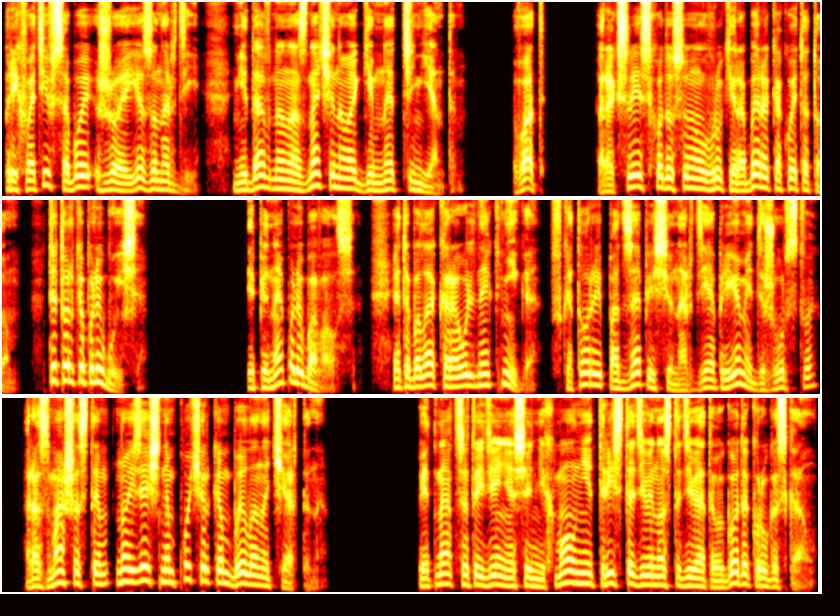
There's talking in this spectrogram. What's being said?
прихватив с собой Жоэе Занарди, недавно назначенного гимнет-тиньентом. «Вот, Рекслей сходу сунул в руки Робера какой-то том. «Ты только полюбуйся». Эпине полюбовался. Это была караульная книга, в которой под записью Нарди о приеме дежурства размашистым, но изящным почерком было начертано. Пятнадцатый день осенних молний 399 года Круга скал.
